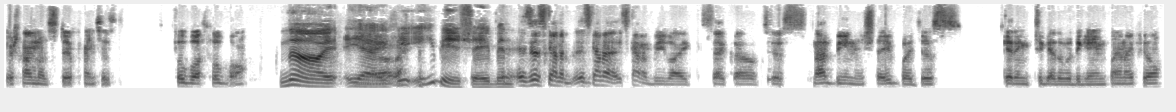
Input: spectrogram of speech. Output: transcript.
there's not much difference. It's football, football. No, yeah, you know, he he be in shape, and it's just gonna, it's gonna, it's gonna be like sake of just not being in shape, but just getting together with the game plan. I feel,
